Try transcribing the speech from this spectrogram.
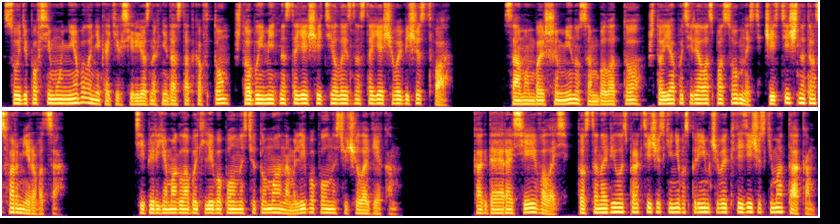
Судя по всему, не было никаких серьезных недостатков в том, чтобы иметь настоящее тело из настоящего вещества. Самым большим минусом было то, что я потеряла способность частично трансформироваться. Теперь я могла быть либо полностью туманом, либо полностью человеком. Когда я рассеивалась, то становилась практически невосприимчивой к физическим атакам,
